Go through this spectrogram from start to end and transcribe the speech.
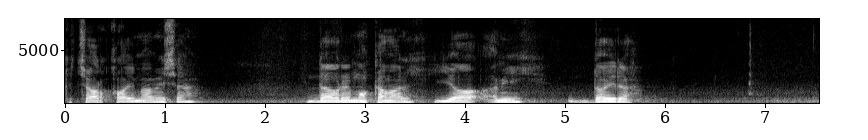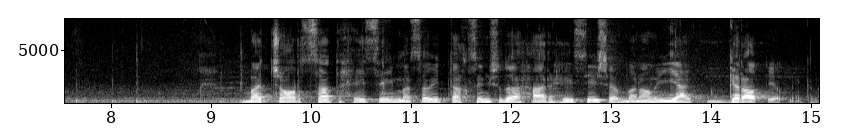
که چهار قایمه میشه. دور مکمل یا امی دایره. به 400 حیثه مساوی تقسیم شده. هر حیثهش به نام یک گرات یاد می‌کنه.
